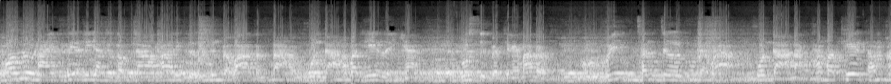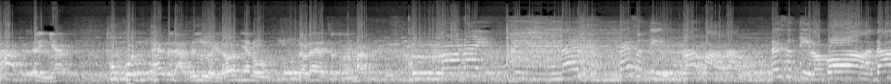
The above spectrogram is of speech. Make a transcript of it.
เพราะลุย หายเครียดหรือยังเกี่ยวกับดราม่าที่เกิดขึ้นแบบว่าต่างๆ คนด่าทั้งประเทศอะไรเงี้ยรู้สึกแบบยังไงบ้างแบบวิฉันเจอแบบว่าคนด่าหนักทั้งประเทศทั้งภาคอะไรเงี้ยทุกคนแทบจะด่าฉันเลยแล้วเนี่ยเราเราได้อะไรจากตรงนั้นบ้าง ก็ได้ได้ได้สติมากกว่าค่ะได้ส ติแล้วก็ได้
